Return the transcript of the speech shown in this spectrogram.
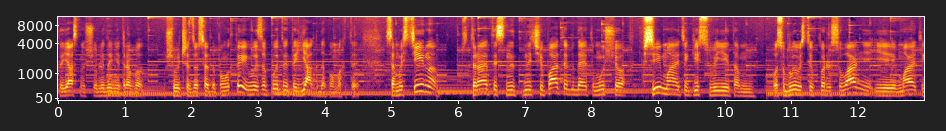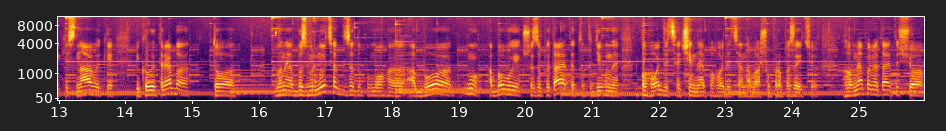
де ясно, що людині треба швидше за все допомогти, і ви запитуєте, як допомогти. Самостійно старайтесь не, не чіпати людей, тому що всі мають якісь свої там особливості в пересуванні і мають якісь навики. І коли треба, то вони або звернуться за допомогою, або ну або ви, якщо запитаєте, то тоді вони погодяться чи не погодяться на вашу пропозицію. Головне пам'ятайте, що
